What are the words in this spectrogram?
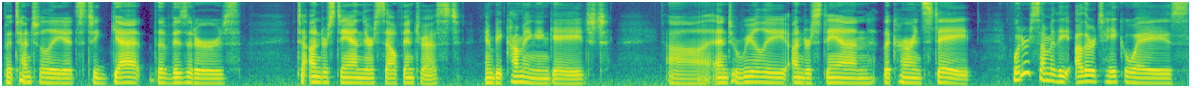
potentially it's to get the visitors to understand their self interest in becoming engaged uh, and to really understand the current state. What are some of the other takeaways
